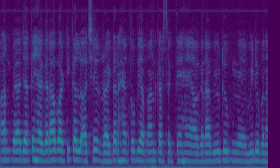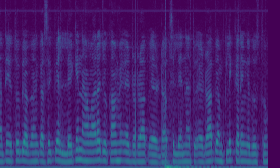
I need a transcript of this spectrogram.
अर्न पे आ जाते हैं। अगर आप आर्टिकल अच्छे राइटर हैं तो भी आप अर्न कर सकते हैं। अगर आप यूट्यूब में वीडियो बनाते हैं तो भी आप अर्न कर सकते हैं। लेकिन हमारा जो काम है एयर ड्रॉप एयर से लेना। तो एयर ड्रॉप पे हम क्लिक करेंगे दोस्तों।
